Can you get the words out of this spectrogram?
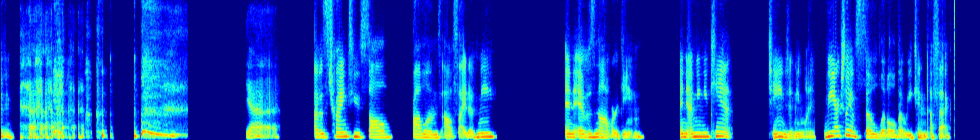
in. yeah. I was trying to solve problems outside of me. And it was not working. And I mean, you can't change anyone. We actually have so little that we can affect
